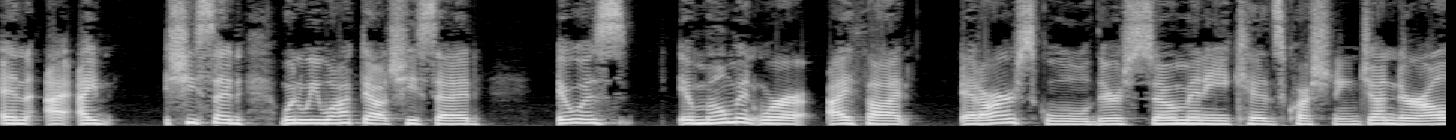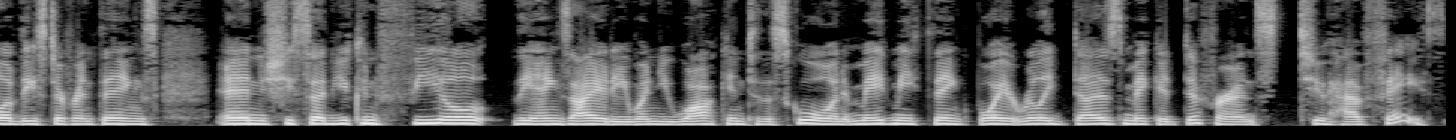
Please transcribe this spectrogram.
And I, I she said, when we walked out, she said, it was a moment where I thought, at our school, there's so many kids questioning gender, all of these different things. And she said, you can feel the anxiety when you walk into the school. And it made me think, boy, it really does make a difference to have faith.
